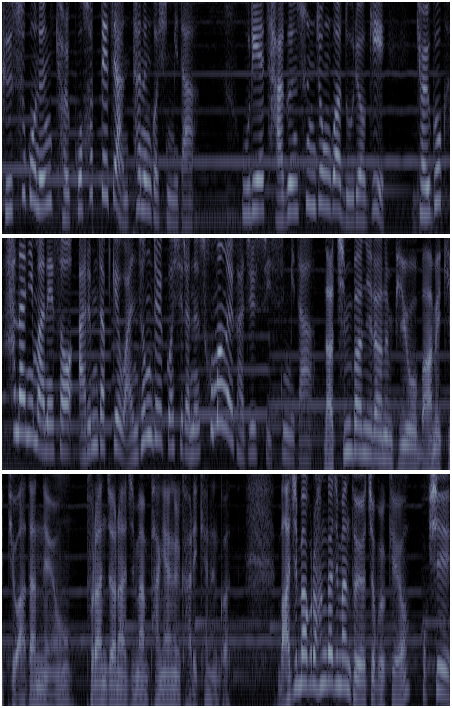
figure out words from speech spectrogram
그 수고는 결코 헛되지 않다는 것입니다. 우리의 작은 순종과 노력이 결국 하나님 안에서 아름답게 완성될 것이라는 소망을 가질 수 있습니다. 나침반이라는 비유 마음에 깊이 와닿네요. 불완전하지만 방향을 가리키는 것. 마지막으로 한 가지만 더 여쭤볼게요. 혹시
